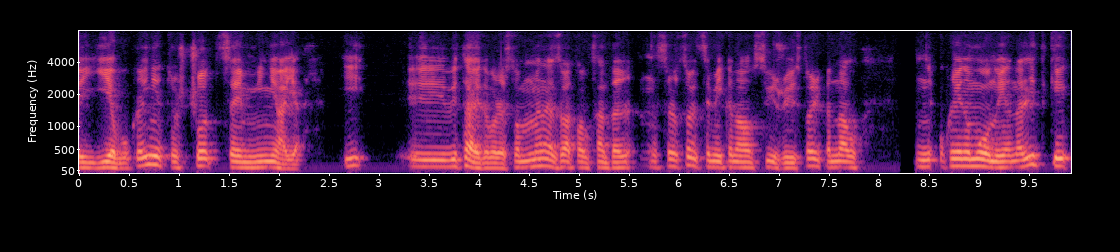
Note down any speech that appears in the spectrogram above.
є в Україні, то що це міняє? І вітаю товариство. Мене звати Олександр Серцовий, це мій канал Свіжої історії, канал україномовної аналітики,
